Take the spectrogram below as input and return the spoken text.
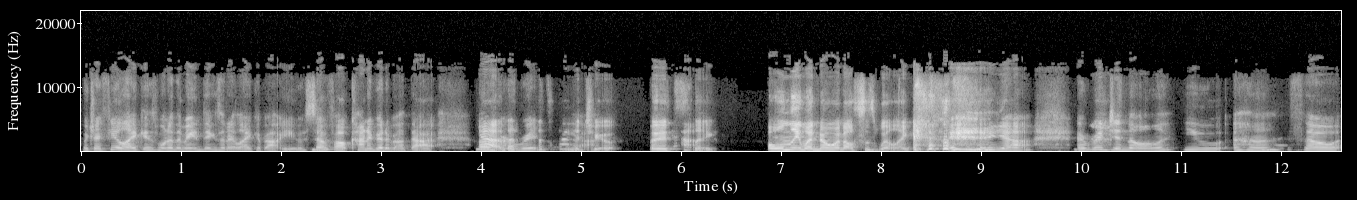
which I feel like is one of the main things that I like about you. So I Mhm. felt kind of good about that. Yeah, Um, that's, that's kind of yeah. cute, but it's Yeah. like only when no one else is willing. yeah. Original. You uh-huh. So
